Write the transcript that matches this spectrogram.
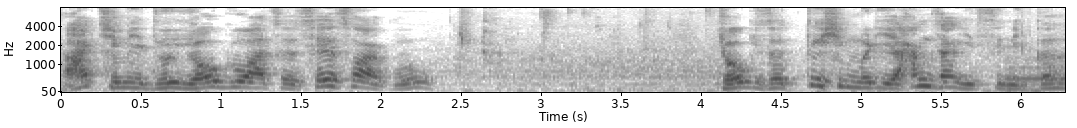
아침에도 여기 와서 세수하고 여기서 뜨신 물이 항상 있으니까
